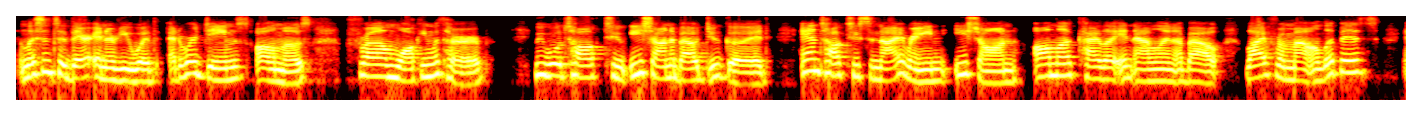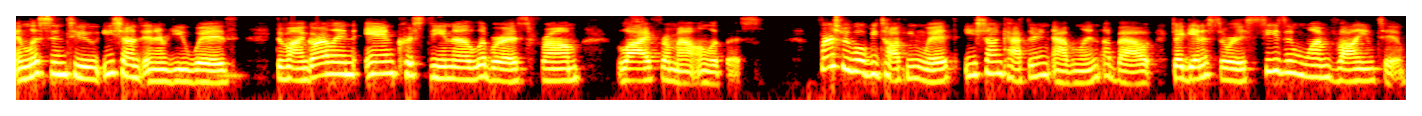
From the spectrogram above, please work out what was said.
and listen to their interview with Edward James Olmos from Walking with Herb. We will talk to Ishan about Do Good, and talk to Sinai Rain, Ishan, Alma, Kyla, and Evelyn about Live from Mount Olympus, and listen to Ishan's interview with Divine Garland and Christina Liberis from live from Mount Olympus. First, we will be talking with Ishan, Catherine, and Evelyn about Gigantosaurus Season 1, Volume 2.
